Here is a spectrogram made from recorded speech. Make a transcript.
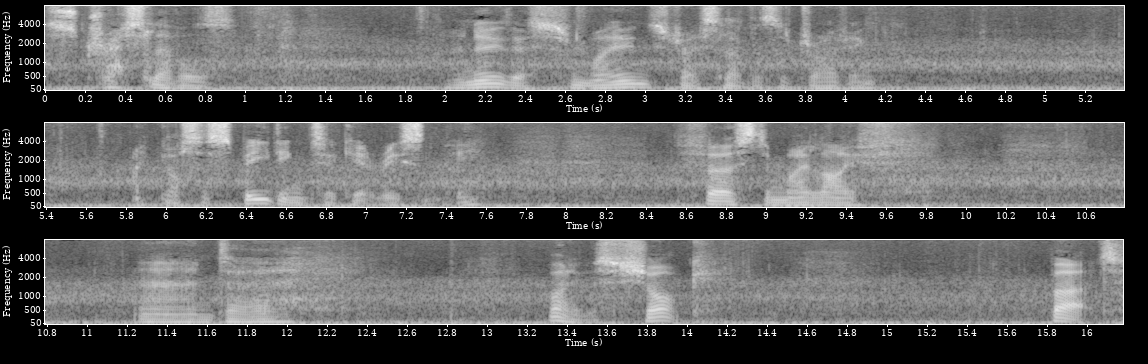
stress levels. I know this from my own stress levels of driving. I got a speeding ticket recently, first in my life, and uh, well, it was a shock. But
